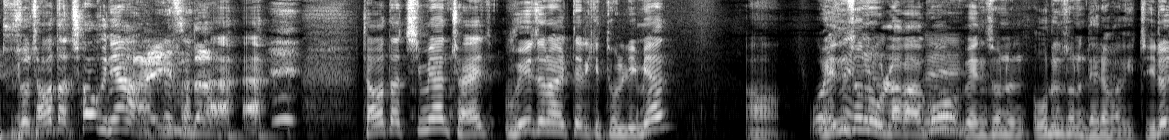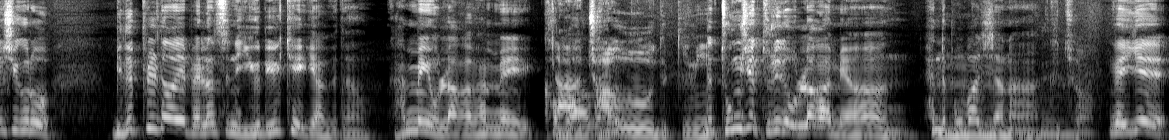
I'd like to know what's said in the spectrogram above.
두손 잡았다 쳐 그냥 알겠습니다. 잡았다 치면 좌회 우회전할 때 이렇게 돌리면 어 왼손은 올라가고 네. 왼손은 오른손은 내려가겠죠. 이런 식으로 미드필더의 밸런스는 이걸 이렇게 얘기하거든. 한 명이 올라가면 한 명이 커버하고. 아 좌우 느낌이 근데 동시에 둘이 다 올라가면 핸들 뽑아지잖아. 그렇죠. 그러니까 이게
